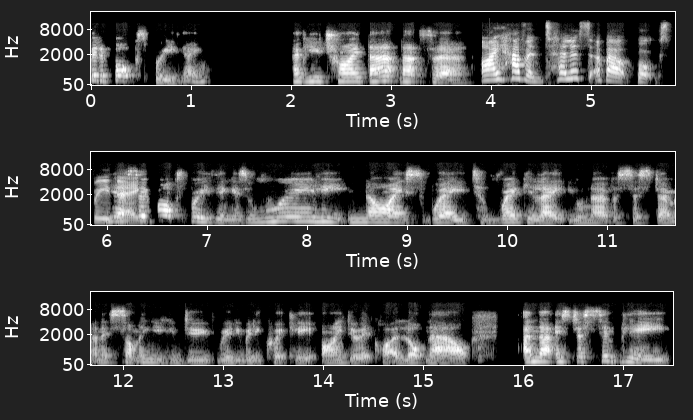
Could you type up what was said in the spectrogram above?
A bit of box breathing. Have you tried that? That's a I haven't. Tell us about box breathing. Yeah, so box breathing is a really nice way to regulate your nervous system and it's something you can do really really quickly. I do it quite a lot now. And that is just simply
